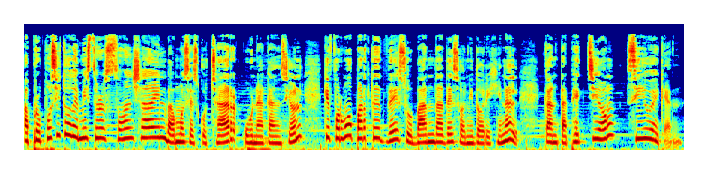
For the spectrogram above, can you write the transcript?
A propósito de Mr. Sunshine, vamos a escuchar una canción que formó parte de su banda de sonido original. Canta Baek See You Again.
